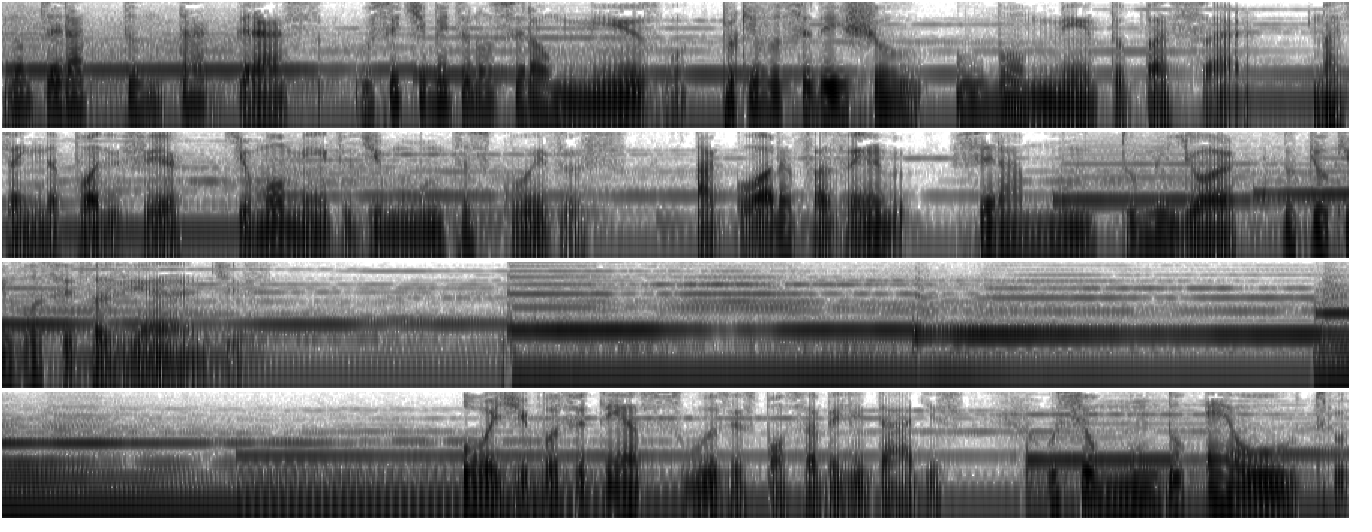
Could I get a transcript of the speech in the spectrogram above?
não terá tanta graça. O sentimento não será o mesmo, porque você deixou o momento passar. Mas ainda pode ser que o momento de muitas coisas, agora fazendo, será muito melhor do que o que você fazia antes. Hoje você tem as suas responsabilidades. O seu mundo é outro.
